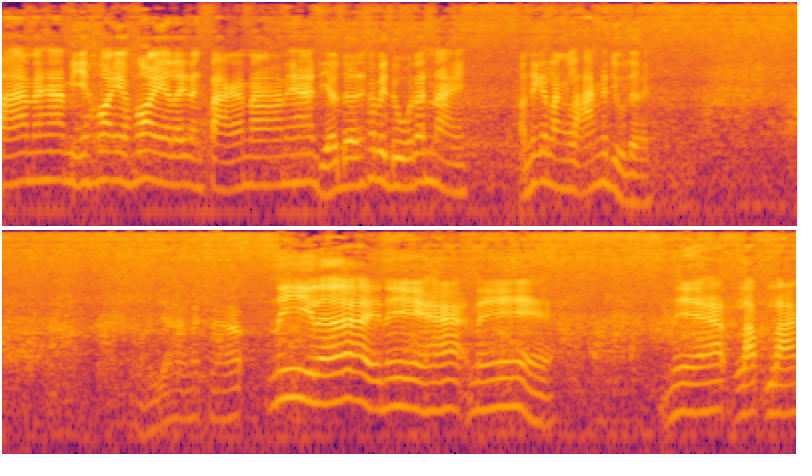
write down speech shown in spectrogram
ร้านนะฮะ มีห้อยห้อยอะไรต่างๆนานานะฮะ เดี๋ยวเดินเข้าไปดูด้านใน ตอนนี้กำลังล้างกันอยู่เลย ขออนุญาตนะครับ นี่เลย นี่ฮะ นี่ นี่ฮะ รับล้าง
